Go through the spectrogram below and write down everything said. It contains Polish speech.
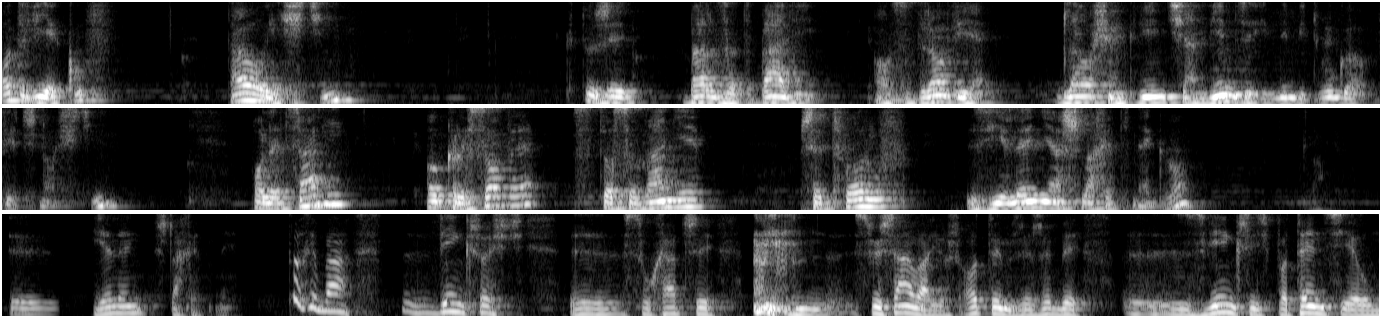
od wieków taoiści, którzy bardzo dbali o zdrowie dla osiągnięcia między innymi długowieczności, polecali okresowe stosowanie przetworów z jelenia szlachetnego. Y, jeleń szlachetny. To chyba większość y, słuchaczy słyszała już o tym, że żeby y, zwiększyć potencję u,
